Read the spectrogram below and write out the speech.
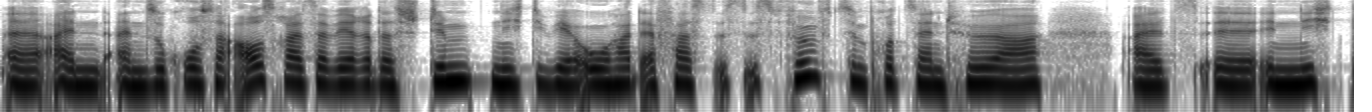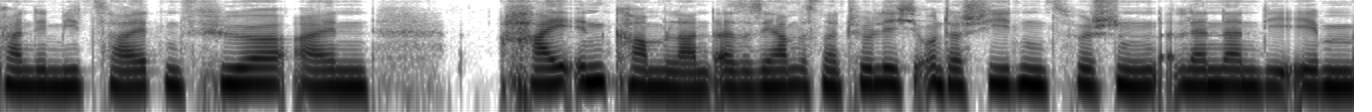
äh, ein, ein so großer Ausreißer wäre. Das stimmt nicht. Die WHO hat erfasst, es ist 15 Prozent höher als äh, in Nicht-Pandemie-Zeiten für ein High-Income-Land. Also sie haben das natürlich unterschieden zwischen Ländern, die eben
